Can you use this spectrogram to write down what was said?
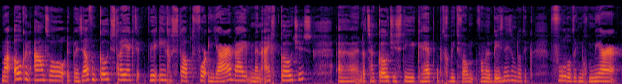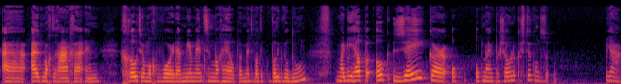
maar ook een aantal. Ik ben zelf een coachtraject weer ingestapt voor een jaar bij mijn eigen coaches. Uh, dat zijn coaches die ik heb op het gebied van, van mijn business, omdat ik voel dat ik nog meer uh, uit mag dragen en groter mag worden, meer mensen mag helpen met wat ik, wat ik wil doen. Maar die helpen ook zeker op, op mijn persoonlijke stuk. Want ja,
